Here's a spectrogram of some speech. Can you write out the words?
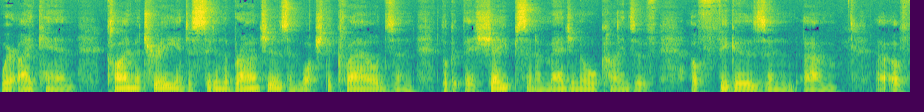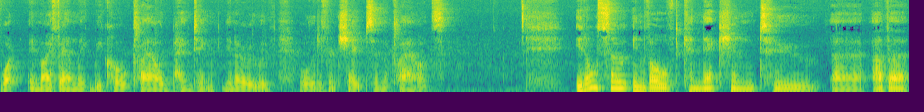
where I can climb a tree and just sit in the branches and watch the clouds and look at their shapes and imagine all kinds of, of figures and um, uh, of what in my family we call cloud painting, you know, with all the different shapes in the clouds. It also involved connection to uh, other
